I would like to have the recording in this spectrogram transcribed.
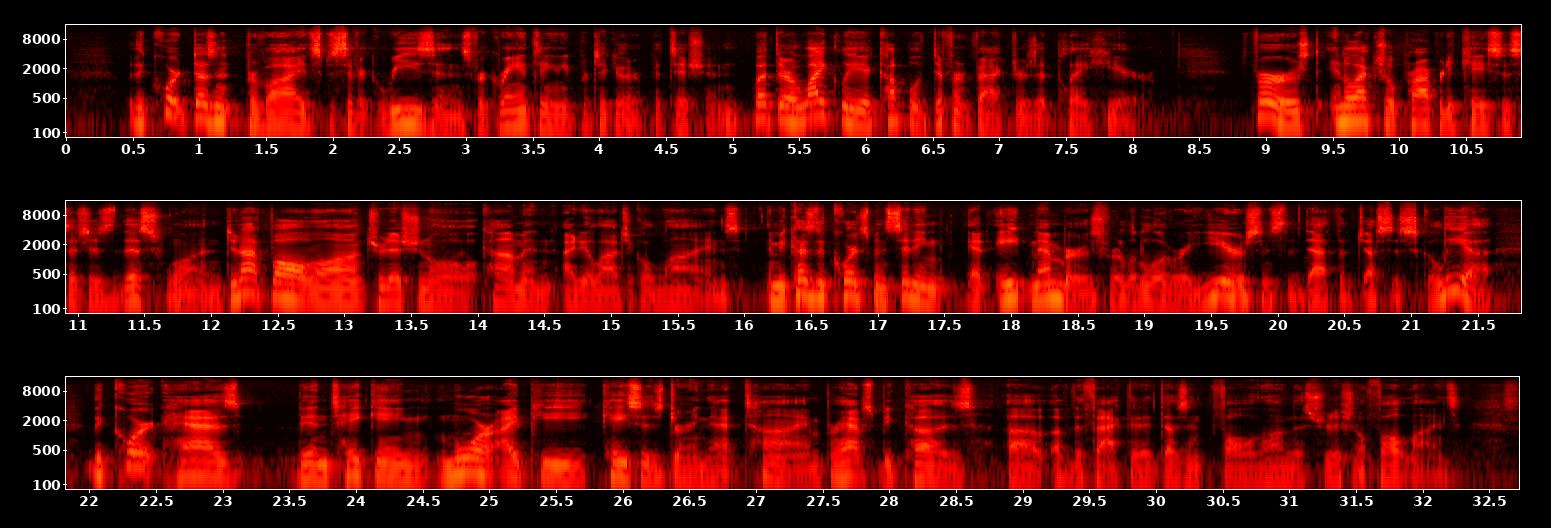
The court doesn't provide specific reasons for granting any particular petition, but there are likely a couple of different factors at play here. First, intellectual property cases such as this one do not fall along traditional common ideological lines. And because the court's been sitting at eight members for a little over a year since the death of Justice Scalia, the court has been taking more IP cases during that time, perhaps because uh, of the fact that it doesn't fall along those traditional fault lines.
